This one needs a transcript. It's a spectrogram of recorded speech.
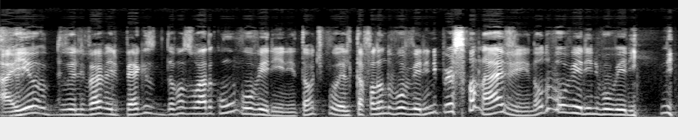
Aí ele vai, ele pega e dá uma zoada com o Wolverine. Então, tipo, ele tá falando do Wolverine personagem, não do Wolverine Wolverine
